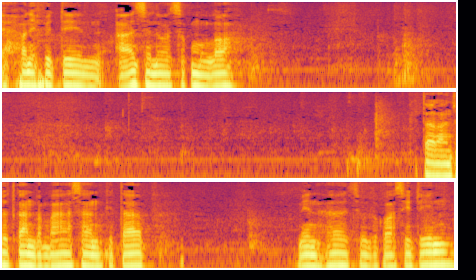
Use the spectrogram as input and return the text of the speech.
Ikhwani azan wa sakumullah. Kita lanjutkan pembahasan kitab Minhajul Qasidin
